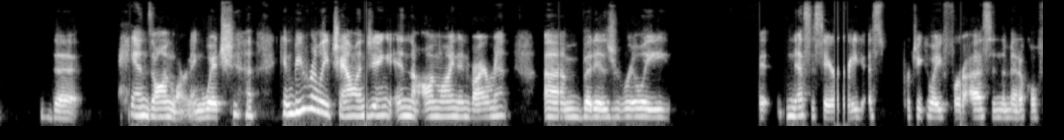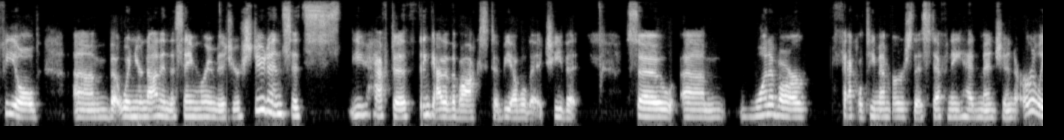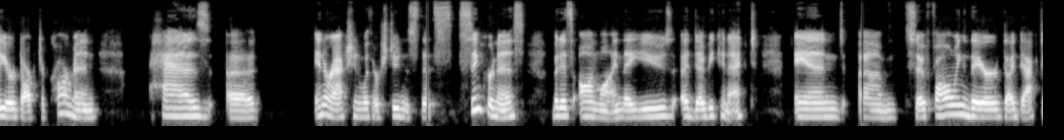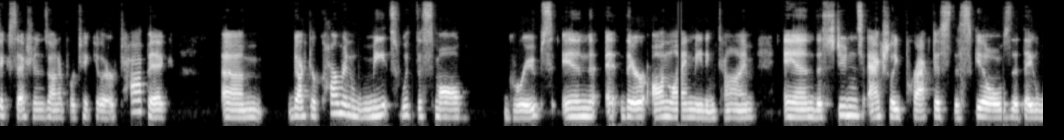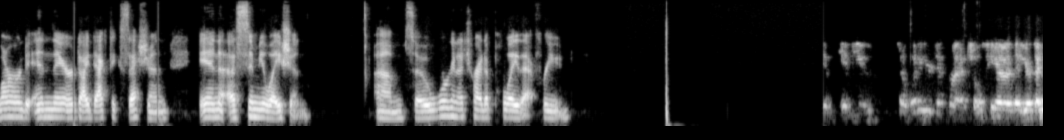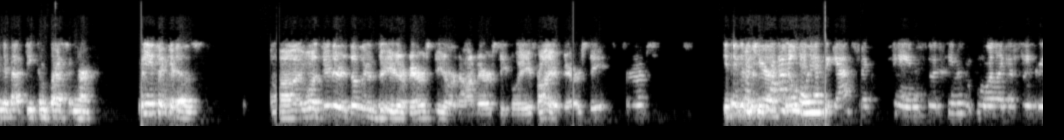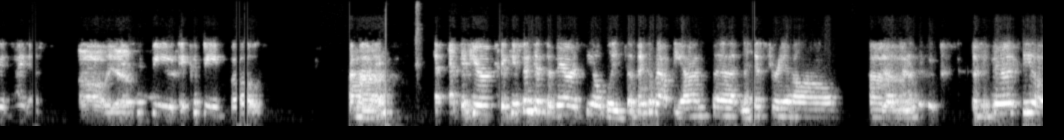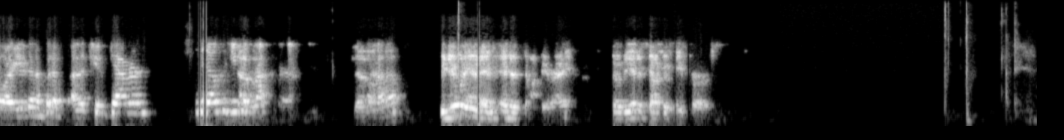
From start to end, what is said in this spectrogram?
the hands-on learning, which can be really challenging in the online environment, um, but is really eh, necessary, particularly for us in the medical field. Um, but when you're not in the same room as your students, it's you have to think out of the box to be able to achieve it. So um, one of our faculty members that Stephanie had mentioned earlier, Dr. Carmen, has a interaction with her students that's synchronous, but it's online. They use Adobe Connect. And um, so following their didactic sessions on a particular topic, um, Dr. Carmen meets with the small groups in uh, their online meeting time and the students actually practice the skills that they learned in their didactic session in a simulation. Um, so we're going to try to play that for you. if, if you, so what are your differentials here that you're thinking about decompressing her? What do you think it is? Uh, well, it's either, it doesn't, it's either variceal or non-variceal bleed, probably a variceal, perhaps. You think it's But a she's having variable? that epigastric pain, so it seems more like a pancreatitis. Oh, yeah. It could be, it could be both. Uh-huh. If you're, if you think it's a variceal bleed, so think about the onset and the history and all. Um, Yeah. if it's varicose, are you gonna put a, a tube down her? No, because you could No. rupture. No. Uh-huh. We do want to do an endoscopy, right? So the endoscopy would be first.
